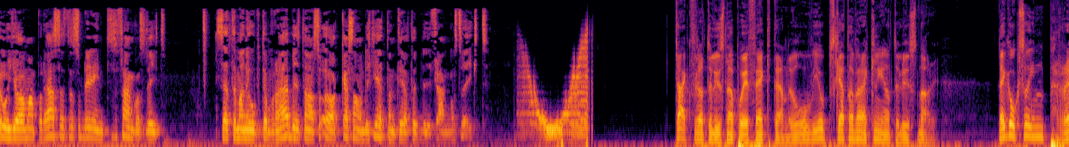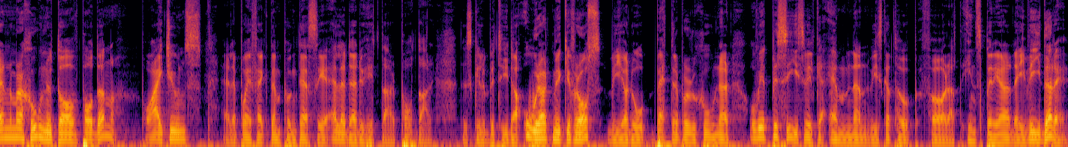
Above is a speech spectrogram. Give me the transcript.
Och gör man på det här sättet så blir det inte så framgångsrikt. Sätter man ihop det på de här bitarna så ökar sannolikheten till att det blir framgångsrikt. Tack för att du lyssnar på effekten och vi uppskattar verkligen att du lyssnar. Lägg också in prenumeration utav podden på iTunes eller på effekten.se eller där du hittar poddar. Det skulle betyda oerhört mycket för oss. Vi gör då bättre produktioner och vet precis vilka ämnen vi ska ta upp för att inspirera dig vidare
